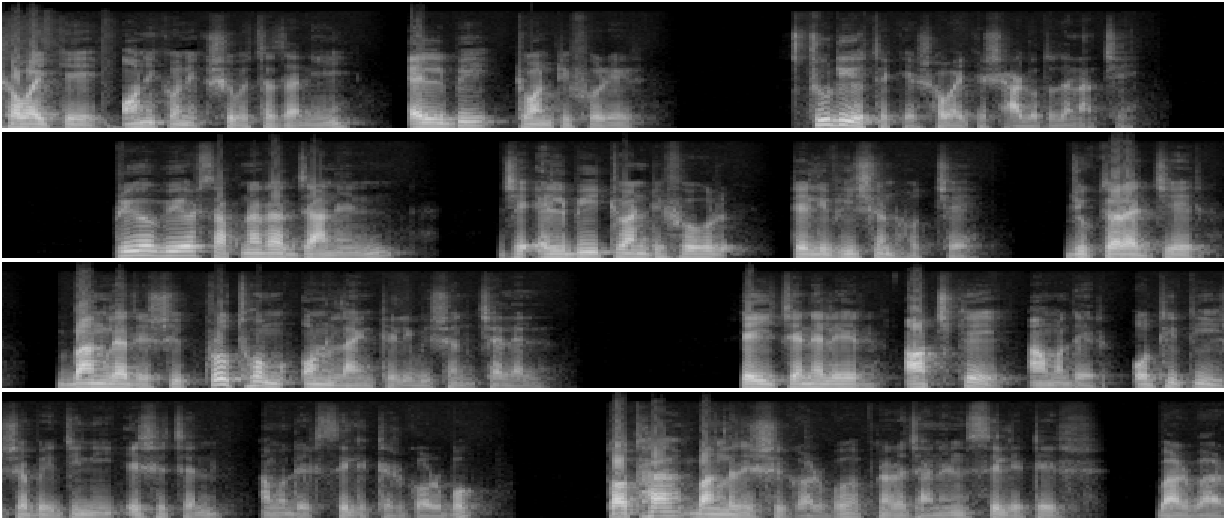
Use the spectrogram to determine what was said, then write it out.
সবাইকে অনেক অনেক শুভেচ্ছা জানিয়ে এলবি টোয়েন্টি ফোরের স্টুডিও থেকে সবাইকে স্বাগত জানাচ্ছি। প্রিয় ভিউয়ার্স, আপনারা জানেন যে এলবি টোয়েন্টি ফোর টেলিভিশন হচ্ছে যুক্তরাজ্যের বাংলাদেশি প্রথম অনলাইন টেলিভিশন চ্যানেল। সেই চ্যানেলের আজকে আমাদের অতিথি হিসাবে যিনি এসেছেন, আমাদের সিলেটের গর্ব তথা বাংলাদেশের গর্ব, আপনারা জানেন সিলেটের বারবার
